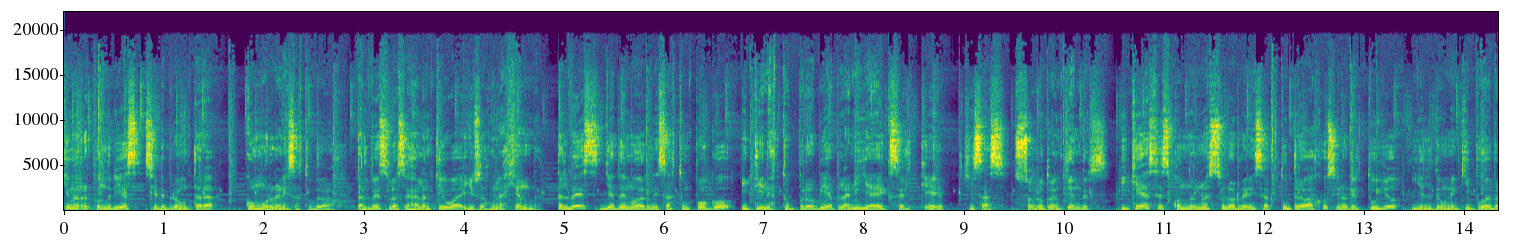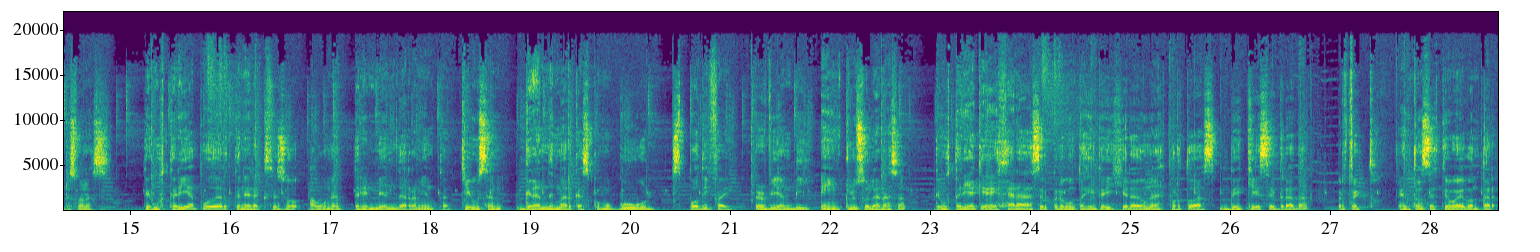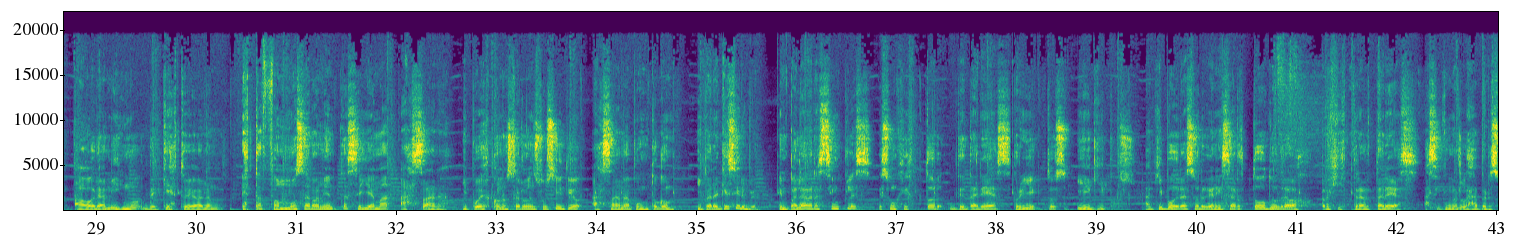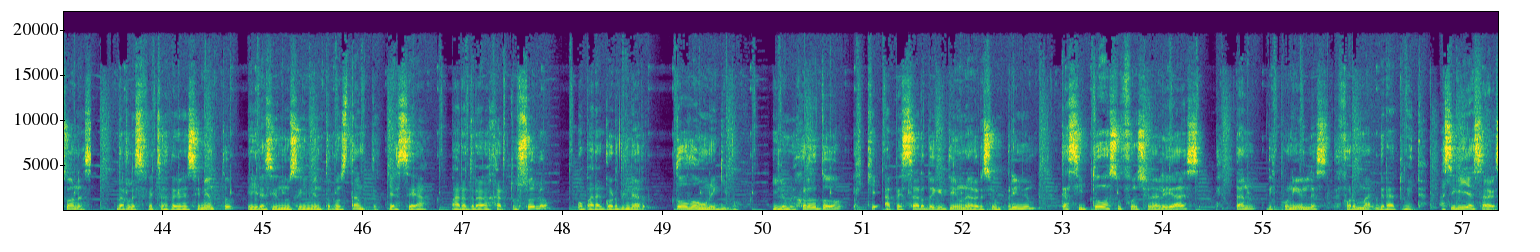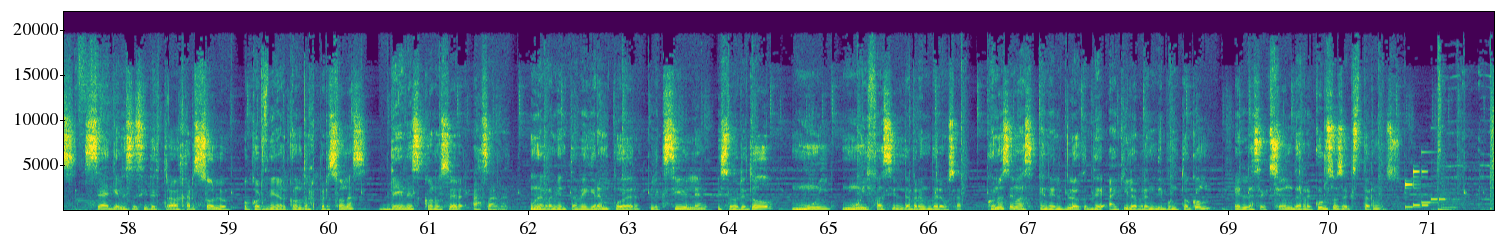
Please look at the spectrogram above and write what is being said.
¿Qué me responderías si te preguntara cómo organizas tu trabajo? Tal vez lo haces a la antigua y usas una agenda. Tal vez ya te modernizaste un poco y tienes tu propia planilla Excel que quizás solo tú entiendes. ¿Y qué haces cuando no es solo organizar tu trabajo, sino que el tuyo y el de un equipo de personas? ¿Te gustaría poder tener acceso a una tremenda herramienta que usan grandes marcas como Google, Spotify, Airbnb e incluso la NASA? ¿Te gustaría que dejara de hacer preguntas y te dijera de una vez por todas de qué se trata? Perfecto. Entonces te voy a contar ahora mismo de qué estoy hablando. Esta famosa herramienta se llama Asana y puedes conocerla en su sitio asana.com. ¿Y para qué sirve? En palabras simples, es un gestor de tareas, proyectos y equipos. Aquí podrás organizar todo tu trabajo, registrar tareas, asignarlas a personas, darles fechas de vencimiento e ir haciendo un seguimiento constante, ya sea para trabajar tú solo o para coordinar todo un equipo. Y lo mejor de todo es que a pesar de que tiene una versión premium, casi todas sus funcionalidades están disponibles de forma gratuita. Así que ya sabes, sea que necesites trabajar solo o coordinar con otras personas, debes conocer Asana, una herramienta de gran poder, flexible y sobre todo muy muy fácil de aprender a usar. Conoce más en el blog de aquiloaprendí.com en la sección de recursos externos.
